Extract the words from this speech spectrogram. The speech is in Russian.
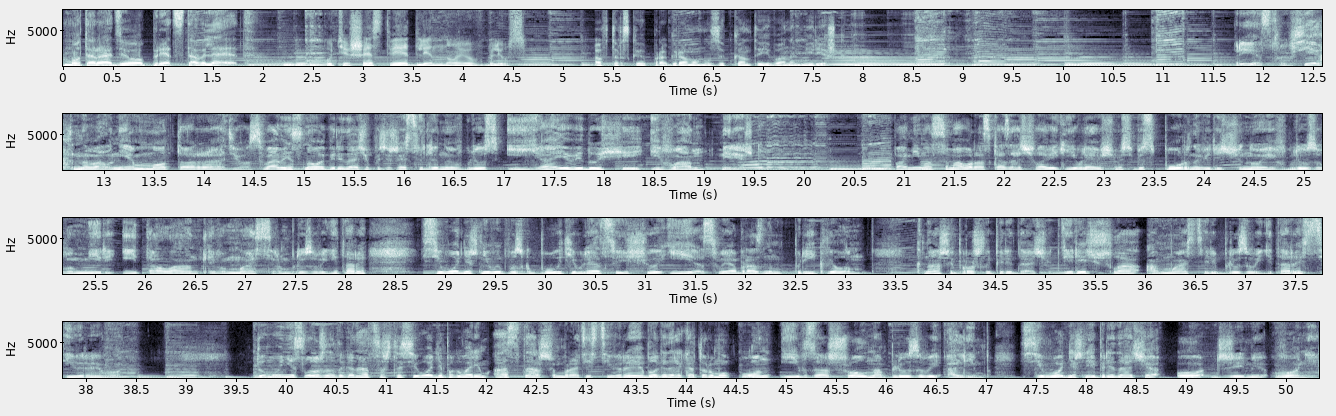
Моторадио представляет Путешествие длиною в блюз Авторская программа музыканта Ивана Мирешко Приветствую всех на волне Моторадио. С вами снова передача «Путешествие длиною в блюз» и я, ее ведущий Иван Мирешко. Помимо самого рассказа о человеке, являющемся бесспорно величиной в блюзовом мире и талантливым мастером блюзовой гитары, сегодняшний выпуск будет являться еще и своеобразным приквелом к нашей прошлой передаче, где речь шла о мастере блюзовой гитары Стиве Рейво. Думаю, несложно догадаться, что сегодня поговорим о старшем брате Стиви Рэя, благодаря которому он и взошел на блюзовый Олимп. Сегодняшняя передача о Джимми Вони.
